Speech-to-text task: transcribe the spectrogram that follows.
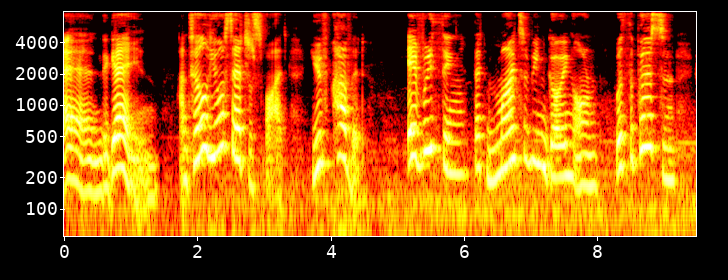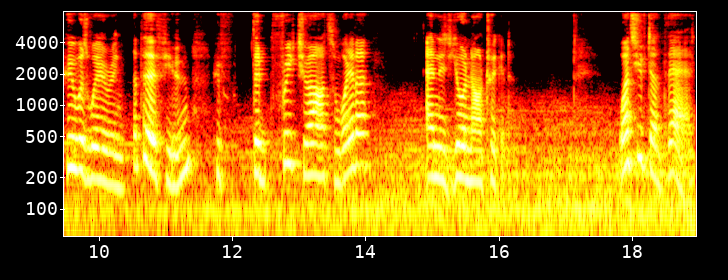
and again until you're satisfied you've covered everything that might have been going on with the person who was wearing the perfume, who that freaked you out and whatever, and you're now triggered. Once you've done that,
